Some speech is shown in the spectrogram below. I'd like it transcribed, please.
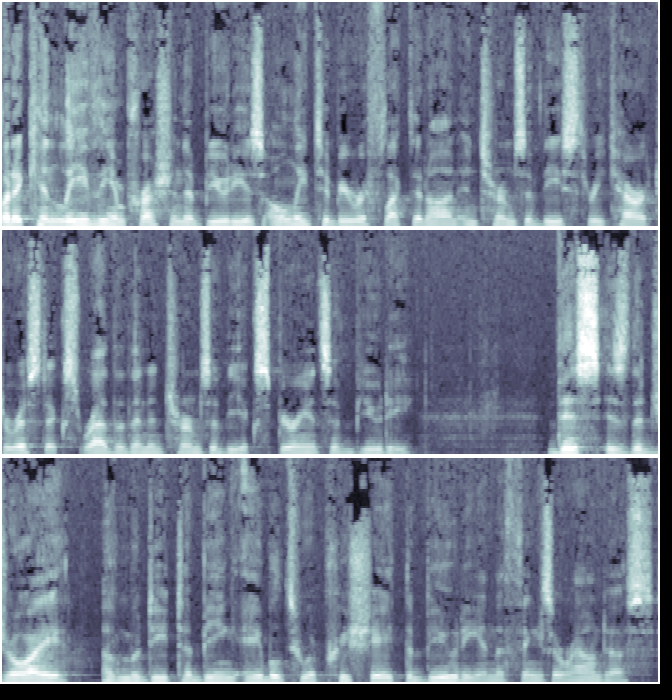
But it can leave the impression that beauty is only to be reflected on in terms of these three characteristics rather than in terms of the experience of beauty. This is the joy of mudita, being able to appreciate the beauty in the things around us.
